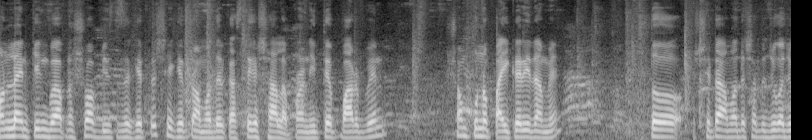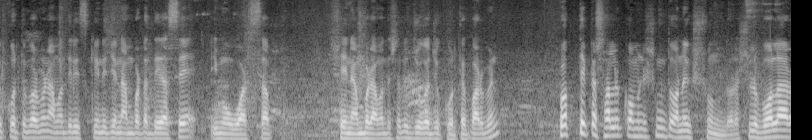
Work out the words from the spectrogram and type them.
অনলাইন কিংবা আপনার সব বিজনেসের ক্ষেত্রে, সেক্ষেত্রে আমাদের কাছ থেকে শাল আপনারা নিতে পারবেন সম্পূর্ণ পাইকারি দামে। তো সেটা আমাদের সাথে যোগাযোগ করতে পারবেন। আমাদের স্ক্রিনে যে নাম্বারটা দেওয়া আছে, ইমো হোয়াটসঅ্যাপ সেই নাম্বারে আমাদের সাথে যোগাযোগ করতে পারবেন। প্রত্যেকটা শালের কম্বিনেশন কিন্তু অনেক সুন্দর। আসলে বলার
